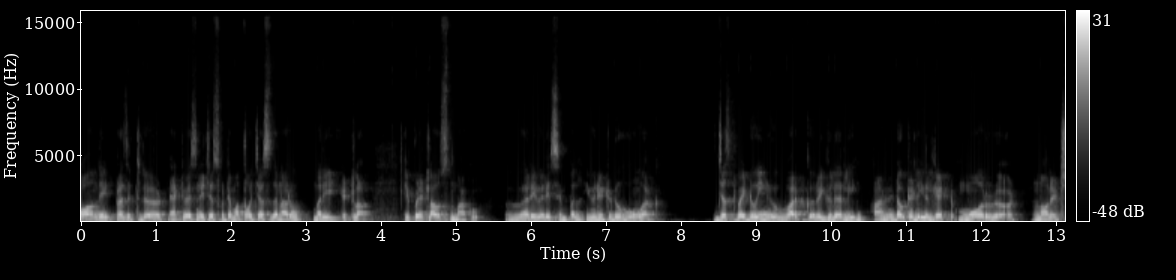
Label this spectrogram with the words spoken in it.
బాగుంది. ప్రజెంట్ యాక్టివేషన్ uh, చేసుకుంటే మొత్తం వచ్చేస్తుంది అన్నారు మరి ఎట్లా? ఇప్పుడు ఎట్లా వస్తుంది నాకు very very simple you need to do homework just by doing work regularly undoubtedly you'll get more knowledge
